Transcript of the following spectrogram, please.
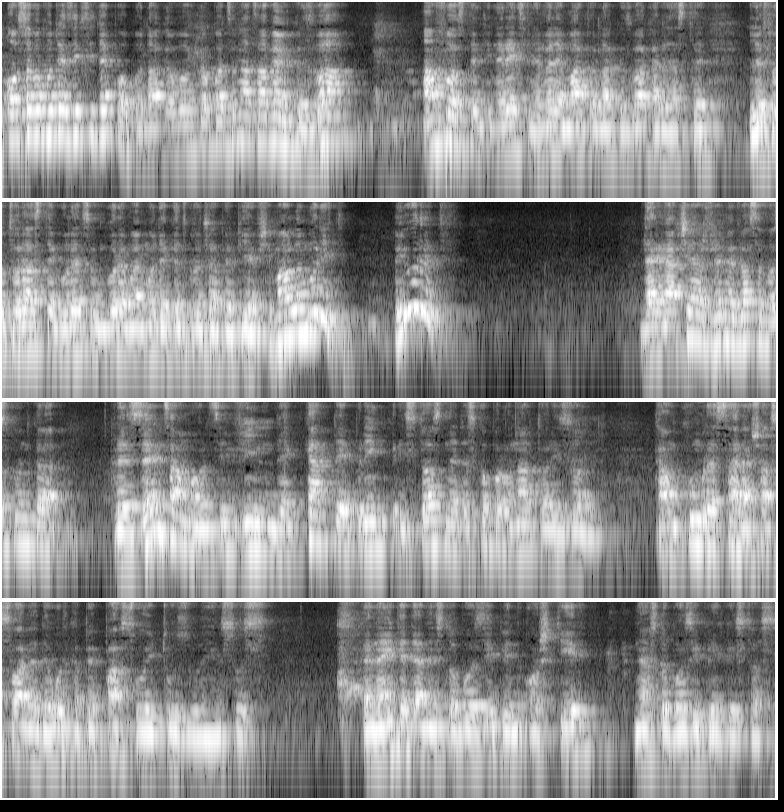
O să vă puteți lipsi de popă. Dacă vă încăpățânați, avem câțiva. Am fost în tinerețile mele martor la câțiva care le flutura stegulețul în gură mai mult decât crucea pe piept. Și m-au lămurit. E urât. Dar în aceeași vreme vreau să vă spun că prezența morții, vindecate prin Hristos, ne descoperă un alt orizont. Cam cum răsare așa soare de urcă pe pasul oituzului în sus. Că înainte de a ne slobozi prin oștiri, ne-a slobozit prin Hristos.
